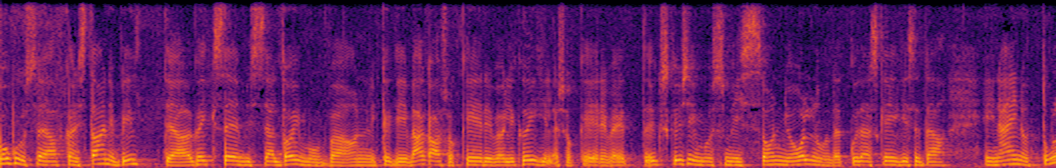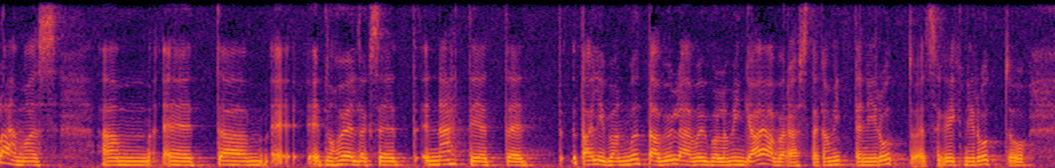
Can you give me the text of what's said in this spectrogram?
kogu see Afganistani pilt ja kõik see, mis seal toimub, on ikkagi väga šokeeriv, oli kõigile šokeeriv, et üks küsimus, mis on ju olnud, et kuidas keegi seda ei näinud tulemas Ähm, et, ähm, et noh, öeldakse, et nähti, et, et Taliban võtab üle võib-olla mingi aja pärast, aga mitte nii ruttu, et see kõik nii ruttu Äh,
